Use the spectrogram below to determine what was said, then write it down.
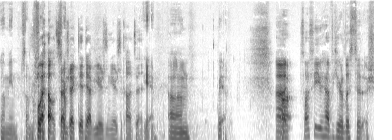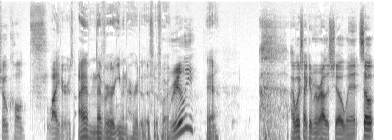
I mean some. well, Star some- Trek did have years and years of content. Yeah. Um. But yeah. Uh, Uh, so I see you have here listed a show called Sliders. I have never even heard of this before. really? Yeah. I wish I could remember how the show went. So,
